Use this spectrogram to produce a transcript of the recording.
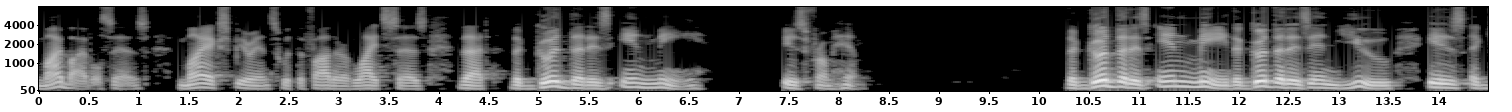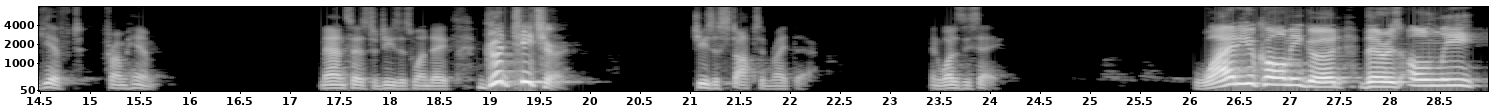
my Bible says, my experience with the Father of lights says that the good that is in me is from Him. The good that is in me, the good that is in you, is a gift from Him. Man says to Jesus one day, Good teacher. Jesus stops him right there. And what does he say? Why do you call me good? There is only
